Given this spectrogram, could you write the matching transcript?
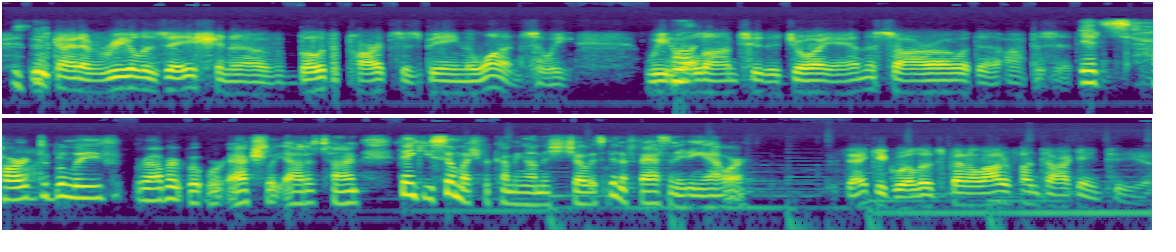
this kind of realization of both parts as being the one. So we we well, hold on to the joy and the sorrow, the opposites. It's hard to believe, Robert, but we're actually out of time. Thank you so much for coming on the show. It's been a fascinating hour. Thank you, Gwilda. It's been a lot of fun talking to you.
